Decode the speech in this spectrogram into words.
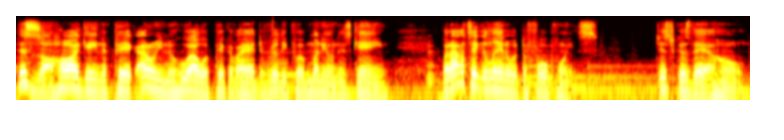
This is a hard game to pick. I don't even know who I would pick if I had to really put money on this game. But I'll take Atlanta with the four points. Just because they're at home.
